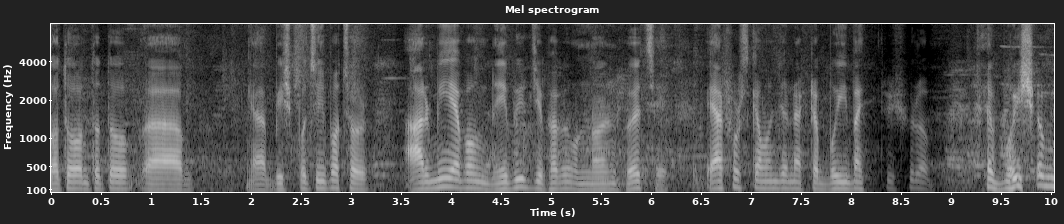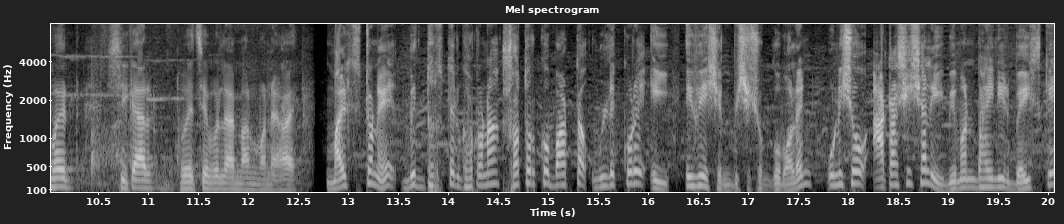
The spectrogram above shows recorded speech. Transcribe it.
গত অন্তত বিশ পঁচিশ বছর আর্মি এবং নেভির যেভাবে উন্নয়ন হয়েছে এয়ারফোর্স কেমন যেন একটা বৈমাতৃ সুলভ বৈষম্যের শিকার হয়েছে বলে আমার মনে হয়। মাইলস্টোনে বিধ্বস্তের ঘটনা সতর্ক বার্তা উল্লেখ করে এই এভিয়েশন বিশেষজ্ঞ বলেন উনিশশো আটাশি সালেই বিমান বাহিনীর বেইসকে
